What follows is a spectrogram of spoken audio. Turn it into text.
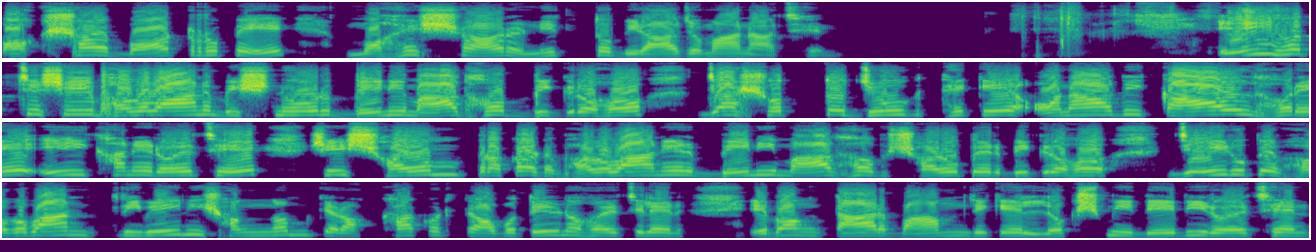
অক্ষয় বট রূপে মহেশ্বর নিত্য বিরাজমান আছেন। এই হচ্ছে সেই ভগবান বিষ্ণুর বেনি মাধব বিগ্রহ, যা সত্য যুগ থেকে অনাদি কাল ধরে এইখানে রয়েছে। সেই স্বয়ং প্রকট ভগবানের বেনি মাধব স্বরূপের বিগ্রহ, যেই রূপে ভগবান ত্রিবেণী সঙ্গমকে রক্ষা করতে অবতীর্ণ হয়েছিলেন এবং তার বাম দিকে লক্ষ্মী দেবী রয়েছেন।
